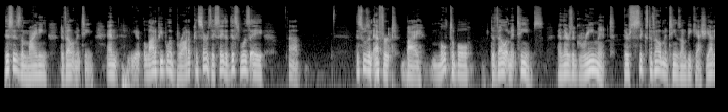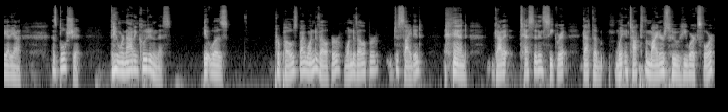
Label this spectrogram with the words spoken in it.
this is the mining development team, and you know, a lot of people have brought up concerns. They say that this was a uh, this was an effort by multiple development teams, and there's agreement. There's six development teams on Bcash. Yada yada yada. That's bullshit. They were not included in this. It was proposed by one developer. One developer decided and got it tested in secret. Got the went and talked to the miners who he works for,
